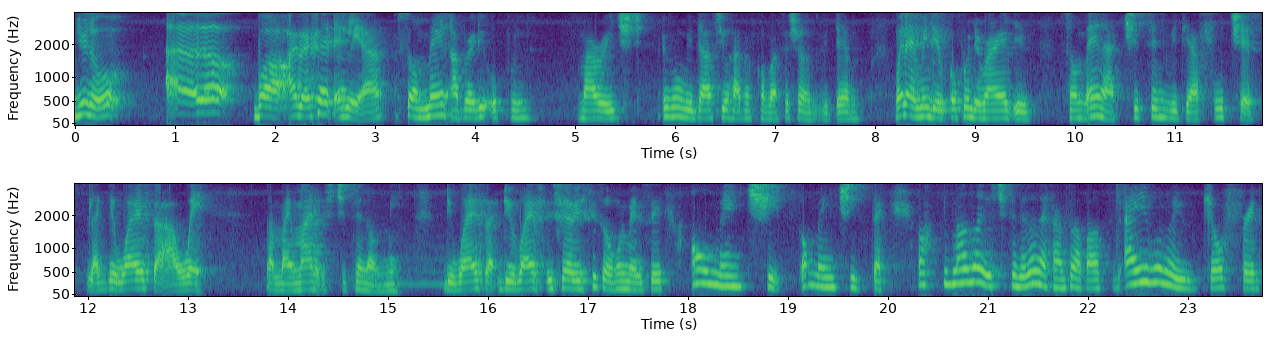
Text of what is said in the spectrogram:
you know, uh, but as I said earlier, some men are already open marriage even without you having conversations with them. When I mean they open the marriage is some men are cheating with their full chest, like the wives are aware that my man is cheating on me. The wives, the wives, if you see some women say, all men cheat, all men cheat. Like, oh, if my husband is cheating, there's nothing I can do about it. I even know his girlfriend.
